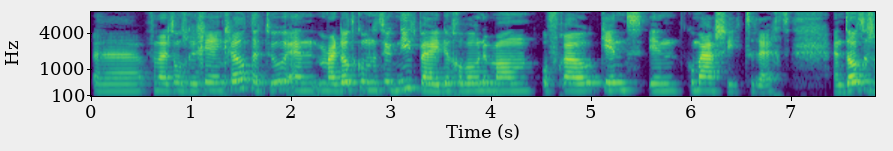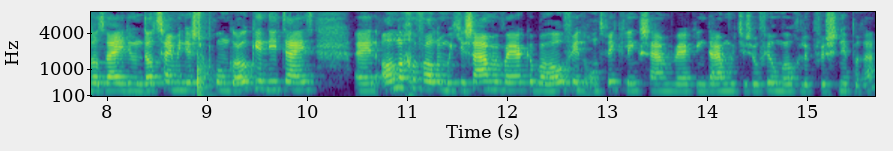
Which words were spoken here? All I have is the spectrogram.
uh, vanuit onze regering geld naartoe. En, maar dat komt natuurlijk niet bij de gewone man of vrouw, kind in Kumasi terecht. En dat is wat wij doen. Dat zei minister Pronk ook in die tijd. In alle gevallen moet je samenwerken, behalve in de ontwikkelingssamenwerking. Daar moet je zoveel mogelijk versnipperen.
